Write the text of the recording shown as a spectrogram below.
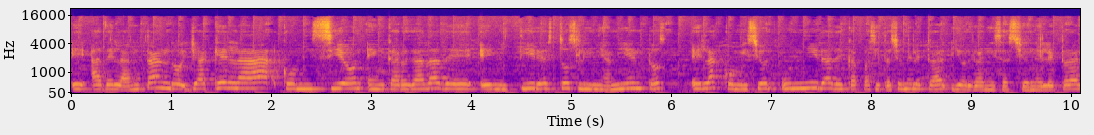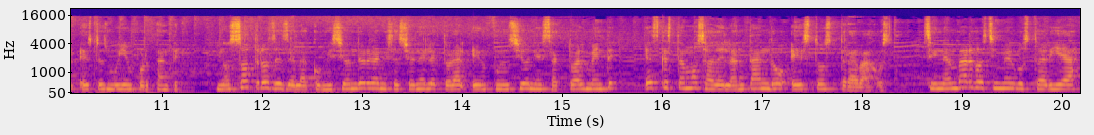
eh, adelantando, ya que la comisión encargada de emitir estos lineamientos es la Comisión Unida de Capacitación Electoral y Organización Electoral. Esto es muy importante. Nosotros desde la Comisión de Organización Electoral en funciones actualmente es que estamos adelantando estos trabajos. Sin embargo, sí me gustaría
